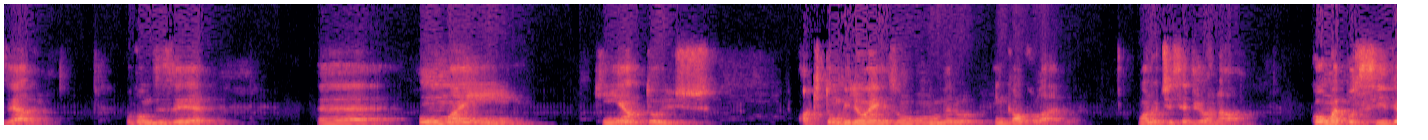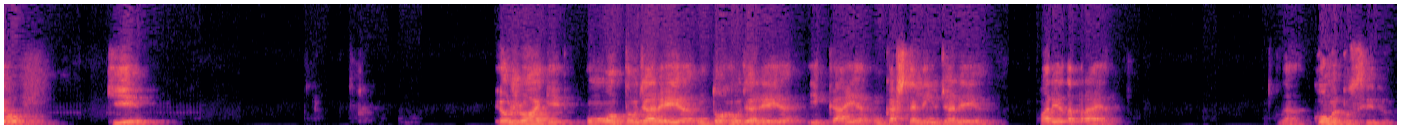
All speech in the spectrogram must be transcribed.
Zero. Ou vamos dizer, é, uma em 500 octumbilhões, um, um número incalculável. Uma notícia de jornal. Como é possível que eu jogue um montão de areia, um torrão de areia e caia um castelinho de areia com areia da praia. Né? Como é possível?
